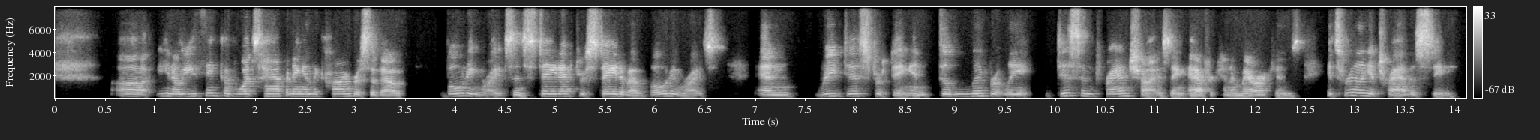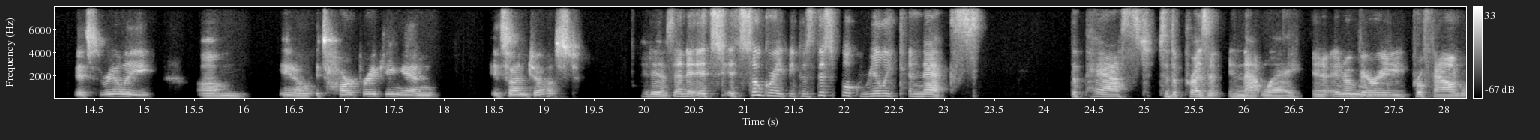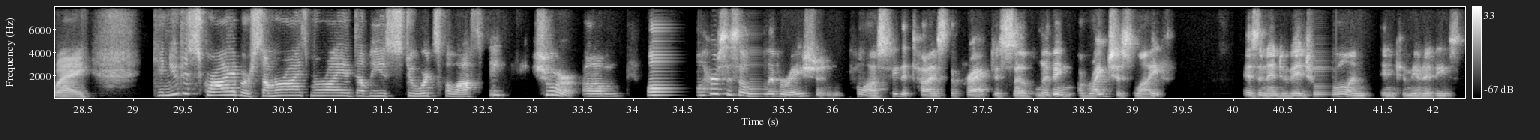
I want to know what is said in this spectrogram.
uh, you know, you think of what's happening in the Congress about voting rights and state after state about voting rights and redistricting and deliberately disenfranchising African Americans. It's really a travesty. It's really, um, you know, it's heartbreaking and it's unjust. It is, and it's it's so great because this book really connects the past to the present in that way, in, in a very profound way. Can you describe or summarize Maria W. Stewart's philosophy? Sure. Um, well, hers is a liberation philosophy that ties the practice of living a righteous life as an individual and in communities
